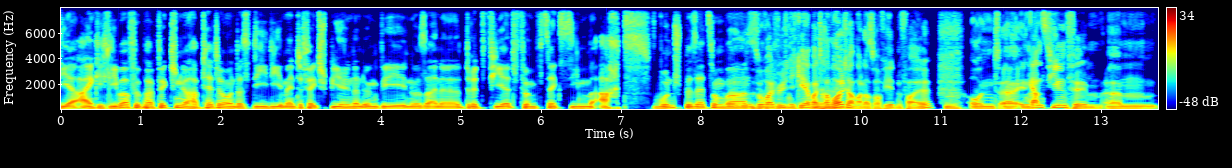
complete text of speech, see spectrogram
die er eigentlich lieber für Pulp Fiction gehabt hätte und dass die, die im Endeffekt spielen, dann irgendwie nur seine Dritt-, Viert-, Fünf-, Sechs-, Sieben-, Acht Wunschbesetzung waren. So weit würde ich nicht gehen, aber Ja. Travolta war das auf jeden Fall. Mhm. Und äh, in ganz vielen Filmen. Ähm,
